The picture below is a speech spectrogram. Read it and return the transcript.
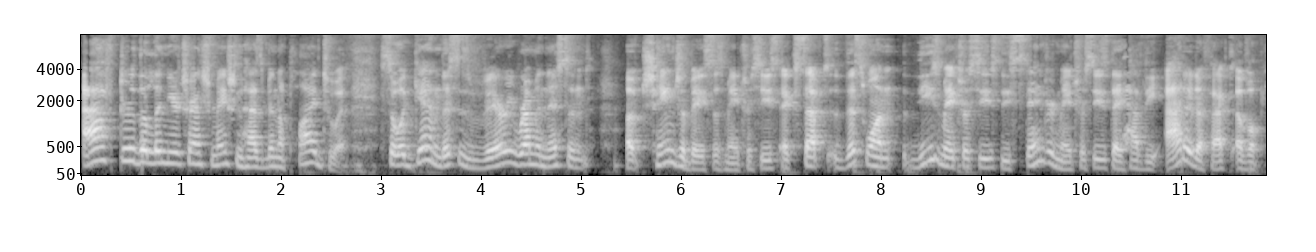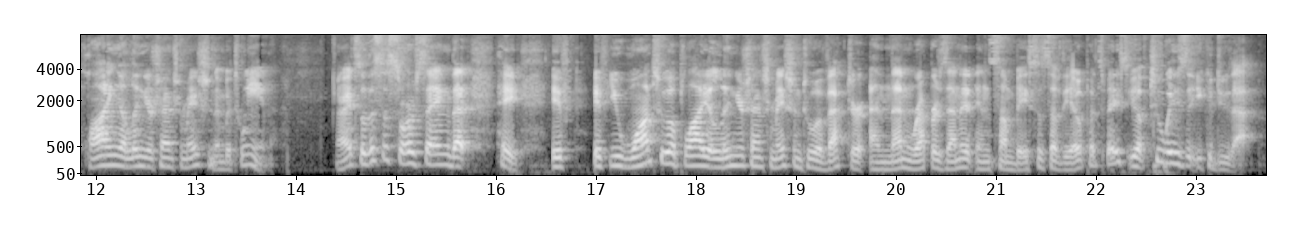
after the linear transformation has been applied to it. So again, this is very reminiscent of change of basis matrices, except this one, these matrices, these standard matrices, they have the added effect of applying a linear transformation in between. All right, so this is sort of saying that, hey, if if you want to apply a linear transformation to a vector and then represent it in some basis of the output space, you have two ways that you could do that.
